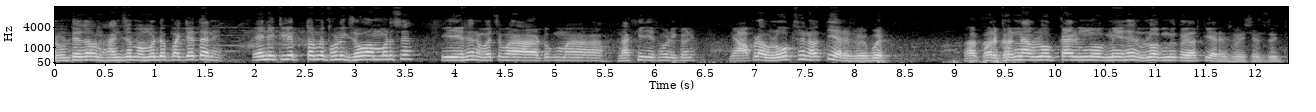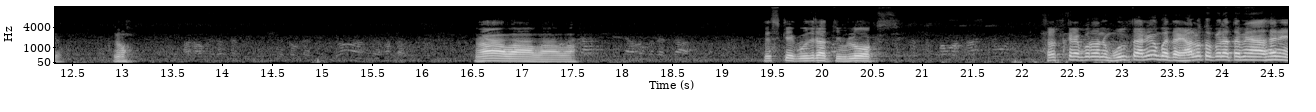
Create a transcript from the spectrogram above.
રૂંઢે જાઓ ને હાંજમાં મંડપમાં હતા ને, એની ક્લિપ તમને થોડીક જોવા મળશે. એ છે ને વચમાં ટૂંકમાં નાખી દે થોડી ઘણી. ને આપણા વ્લોગ છે ને, અત્યારે જોઈ બોલ. આ ઘર ઘરના વ્લોગ કાલ મેં છે ને વ્લોગ મૂક્યો, અત્યારે જોઈ છે જોઈજો જો. વાહ વાહ વાહ વાહ. એસકે ગુજરાતી વ્લોગ્સ સબસ્ક્રાઇબ કરવાનું ભૂલતા નહીં હો બધા હાલો તો પહેલાં તમે આ છે ને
